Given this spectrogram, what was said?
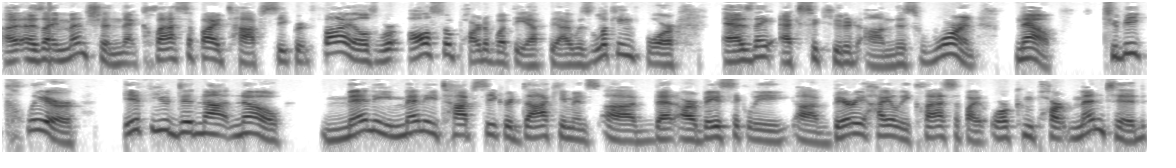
uh, as I mentioned, that classified top secret files were also part of what the FBI was looking for as they executed on this warrant. Now, to be clear, if you did not know, many, many top secret documents uh, that are basically uh, very highly classified or compartmented,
